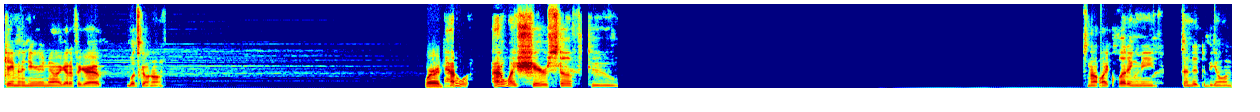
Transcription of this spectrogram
came in here, and now I got to figure out what's going on. Word. How do I, how do I share stuff to? It's not like letting me send it to be on.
